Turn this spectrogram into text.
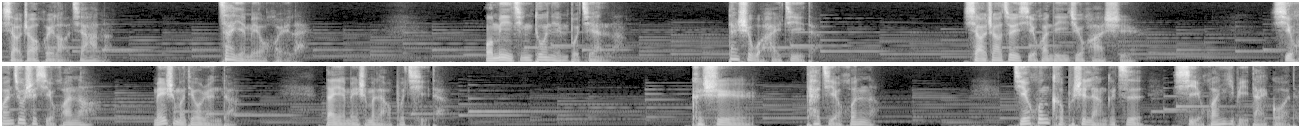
小赵回老家了，再也没有回来。我们已经多年不见了，但是我还记得，小赵最喜欢的一句话是：“喜欢就是喜欢了，没什么丢人的。”但也没什么了不起的。可是，他结婚了。结婚可不是两个字“喜欢”一笔带过的。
